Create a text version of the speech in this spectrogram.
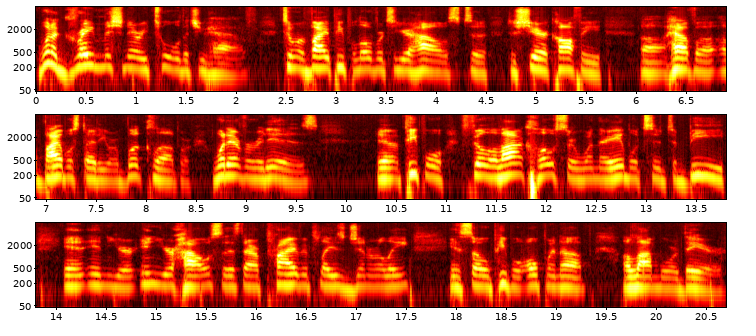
What a great missionary tool that you have to invite people over to your house to, to share coffee, uh, have a, a, Bible study or a book club or whatever it is. Uh, people feel a lot closer when they're able to, to be in, in, your, in your house. It's our private place generally. And so people open up a lot more there.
